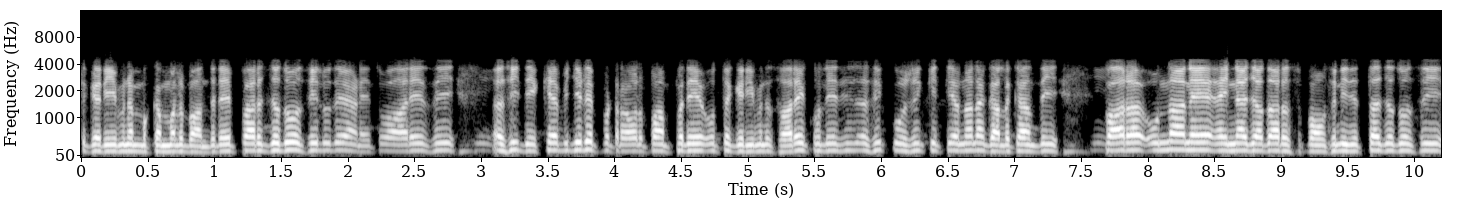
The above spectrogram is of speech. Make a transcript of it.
ਤਕਰੀਬਨ ਮੁਕੰਮਲ ਬੰਦ ਨੇ ਪਰ ਜਦੋਂ ਅਸੀਂ ਲੁਧਿਆਣੇ ਤੋਂ ਆ ਰਹੇ ਸੀ ਅਸੀਂ ਦੇਖਿਆ ਵੀ ਜਿਹੜੇ ਪੈਟਰੋਲ ਪੰਪ ਨੇ ਉਹ ਤਕਰੀਬਨ ਸਾਰੇ ਖੁੱਲੇ ਸੀ ਅਸੀਂ ਕੋਸ਼ਿਸ਼ ਕੀਤੀ ਉਹਨਾਂ ਨਾਲ ਗੱਲ ਕਰਨ ਦੀ ਪਰ ਉਹਨਾਂ ਨੇ ਇੰਨਾ ਜ਼ਿਆਦਾ ਰਿਸਪੌਂਸ ਨਹੀਂ ਦਿੱਤਾ। ਜਦੋਂ ਅਸੀਂ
